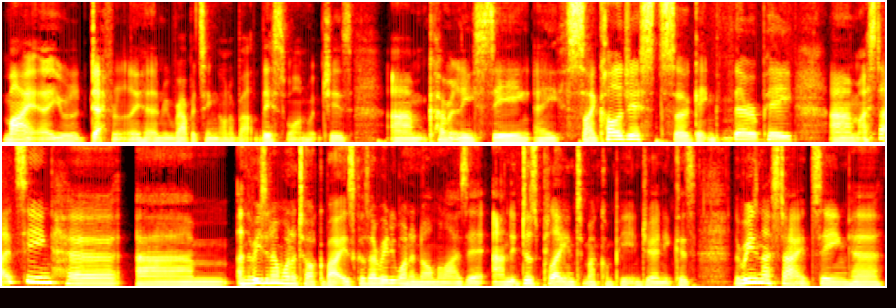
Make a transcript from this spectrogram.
Maya, you would have definitely heard me rabbiting on about this one, which is um, currently seeing a psychologist, so getting therapy. Um, I started seeing her, um, and the reason I want to talk about it is because I really want to normalize it, and it does play into my competing journey. Because the reason I started seeing her.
